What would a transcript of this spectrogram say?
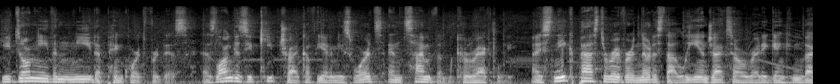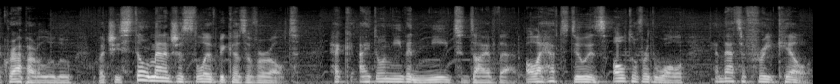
You don't even need a pink ward for this, as long as you keep track of the enemy's wards and time them correctly. I sneak past the river and notice that Lee and Jax are already ganking the crap out of Lulu, but she still manages to live because of her ult. Heck, I don't even need to dive that. All I have to do is ult over the wall, and that's a free kill.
